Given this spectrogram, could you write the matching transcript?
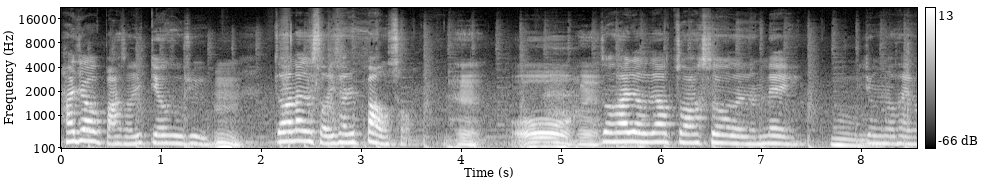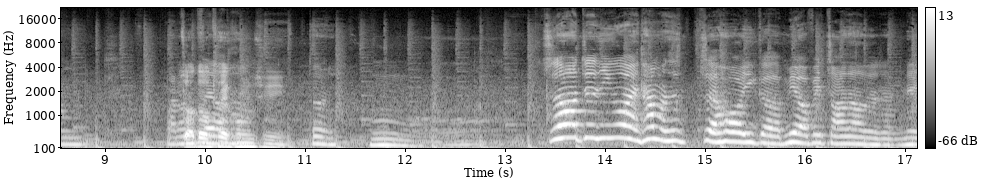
他就把手机丢出去，嗯，之后那个手机他就报仇，嘿，哦，嘿，之后他就要抓所有的人类嗯用到太空，把他们抓到太空去。对。嗯之后就是因为他们是最后一个没有被抓到的人类，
